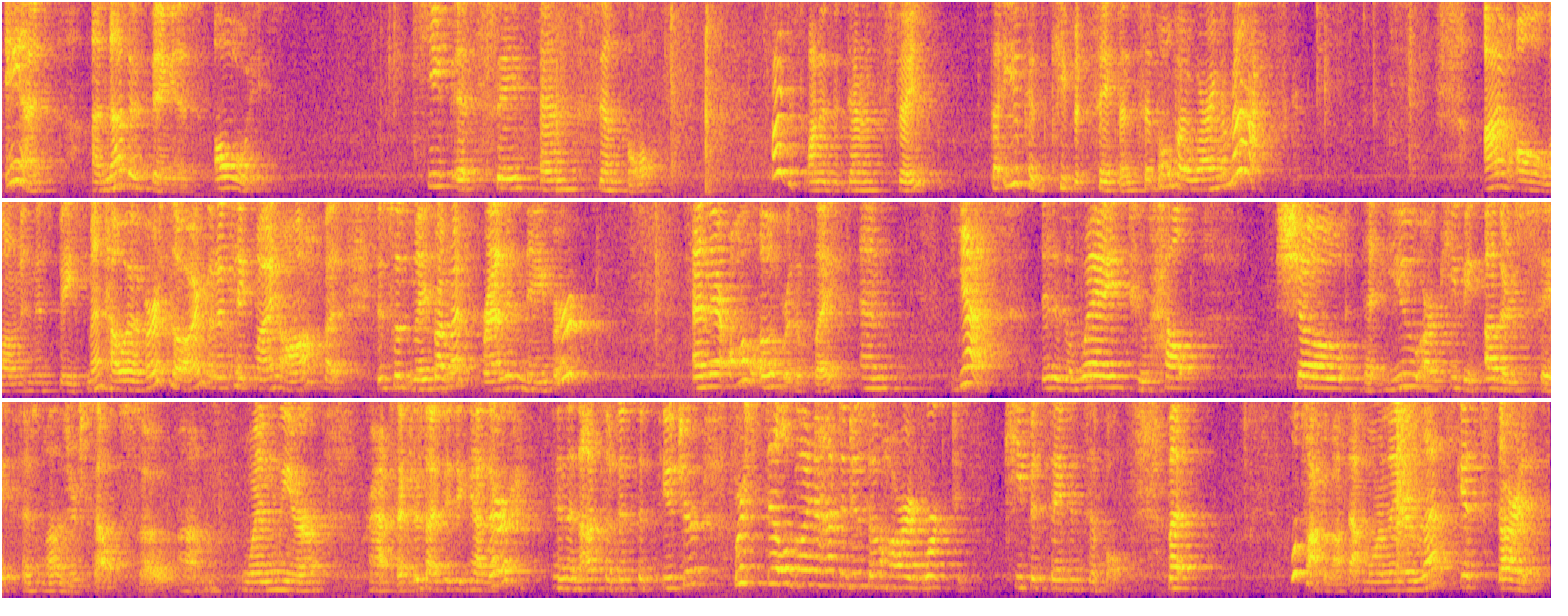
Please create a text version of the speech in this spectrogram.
And another thing is always keep it safe and simple. I just wanted to demonstrate that you can keep it safe and simple by wearing a mask. I'm all alone in this basement, however, so I'm going to take mine off, but this was made by my friend and neighbor, and they're all over the place, and yes, it is a way to help show that you are keeping others safe as well as yourself. So um, when we are perhaps exercising together in the not so distant future, we're still going to have to do some hard work to keep it safe and simple. But We'll talk about that more later. Let's get started.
